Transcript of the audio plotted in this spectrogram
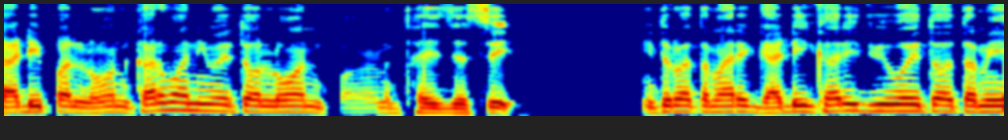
ગાડી પર લોન કરવાની હોય તો લોન પણ થઈ જશે. મિત્રો, તમારે ગાડી ખરીદવી હોય તો તમે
